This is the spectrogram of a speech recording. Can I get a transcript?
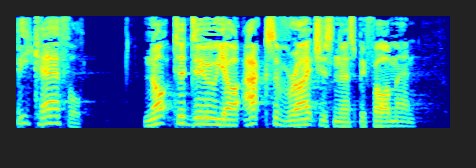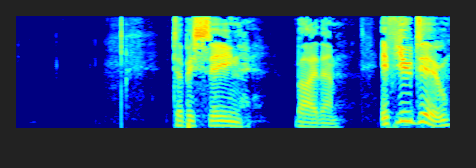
be careful, not to do your acts of righteousness before men, to be seen by them. If you do,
